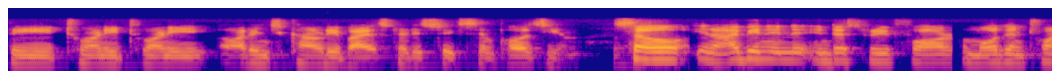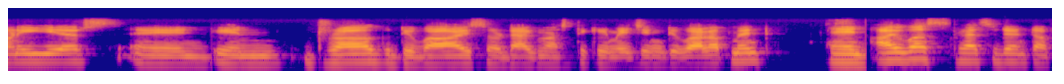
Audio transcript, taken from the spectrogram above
the 2020 Orange County Biostatistics Symposium. So, you know, I've been in the industry for more than 20 years and in drug, device, or diagnostic imaging development. And I was president of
